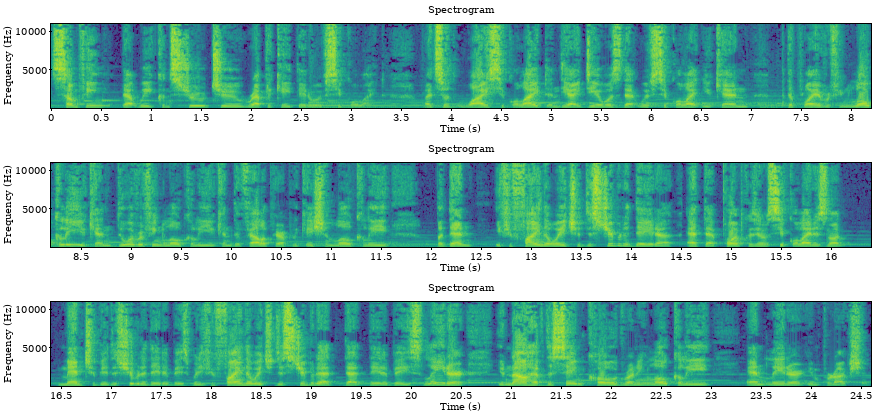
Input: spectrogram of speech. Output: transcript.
something that we construed to replicate data with SQLite. Right? So why SQLite? And the idea was that with SQLite, you can deploy everything locally, you can do everything locally, you can develop your application locally. But then if you find a way to distribute the data at that point, because you know SQLite is not meant to be a distributed database. But if you find a way to distribute that, that database later, you now have the same code running locally and later in production.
